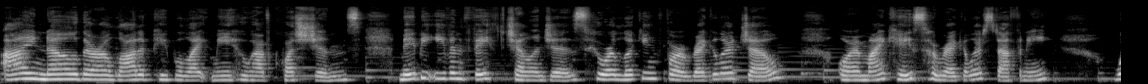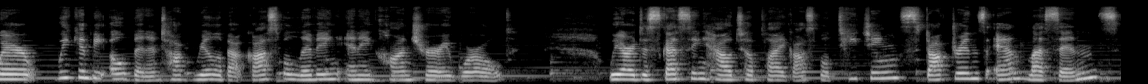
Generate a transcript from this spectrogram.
I know there are a lot of people like me who have questions, maybe even faith challenges, who are looking for a regular Joe, or in my case, a regular Stephanie, where we can be open and talk real about gospel living in a contrary world. We are discussing how to apply gospel teachings, doctrines, and lessons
